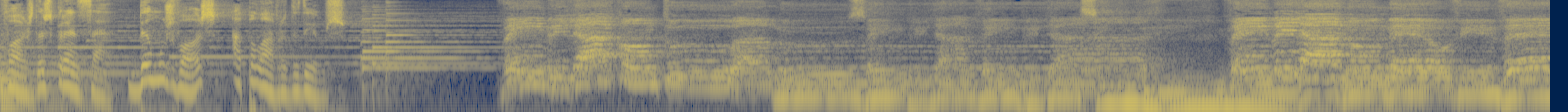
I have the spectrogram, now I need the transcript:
Voz da Esperança. Damos voz à palavra de Deus. Vem brilhar com tua luz, vem brilhar, vem brilhar, sim, vem, vem brilhar no meu viver.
